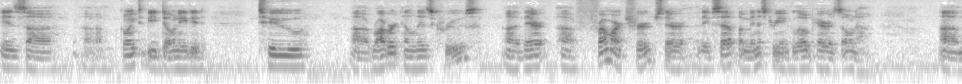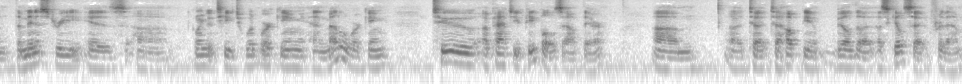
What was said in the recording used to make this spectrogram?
is uh, uh, going to be donated to uh, Robert and Liz Crews. Uh, they're uh, from our church. They're, they've set up a ministry in Globe, Arizona. Um, the ministry is uh, going to teach woodworking and metalworking to Apache peoples out there um, to, to help you know, build a, a skill set for them.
